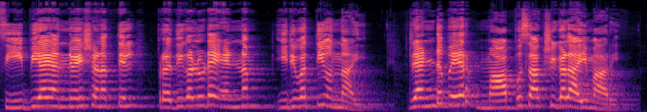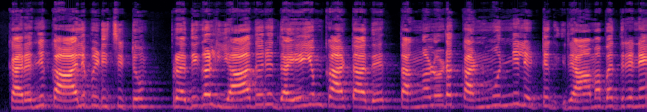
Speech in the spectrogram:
സി ബി ഐ അന്വേഷണത്തിൽ പ്രതികളുടെ എണ്ണം ഇരുപത്തിയൊന്നായി. രണ്ടുപേർ മാപ്പുസാക്ഷികളായി മാറി. കരഞ്ഞു കാൽ പിടിച്ചിട്ടും പ്രതികൾ യാതൊരു ദയയും കാട്ടാതെ തങ്ങളുടെ കൺമുന്നിലിട്ട് രാമഭദ്രനെ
